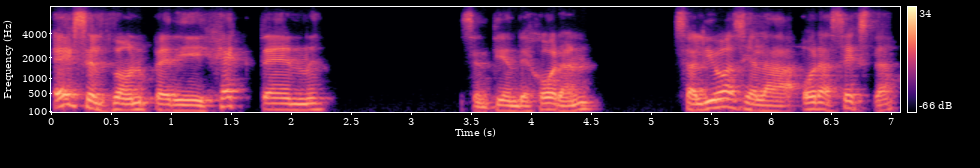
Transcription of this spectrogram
Exelton perihecten, se entiende Joran, salió hacia la hora sexta,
